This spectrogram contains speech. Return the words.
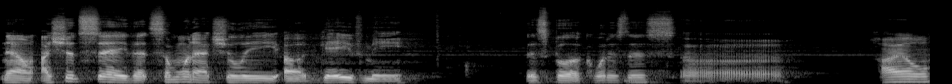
Now, I should say that someone actually uh, gave me this book. What is this? Uh, Heil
